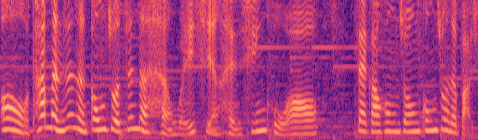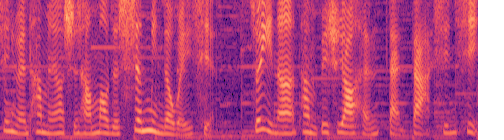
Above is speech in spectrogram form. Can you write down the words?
哦，他们真的工作真的很危险，很辛苦哦。在高空中工作的保线员，他们要时常冒着生命的危险，所以呢，他们必须要很胆大心细，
